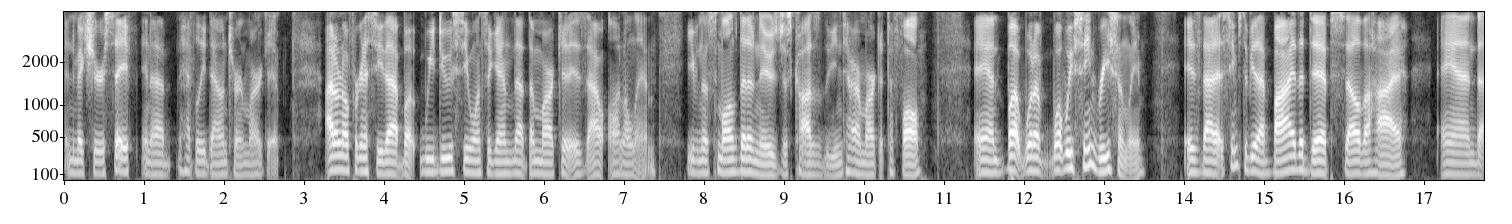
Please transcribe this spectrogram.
and to make sure you're safe in a heavily downturn market. I don't know if we're going to see that, but we do see once again that the market is out on a limb. Even the smallest bit of news just causes the entire market to fall. And but what what we've seen recently is that it seems to be that buy the dip, sell the high, and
